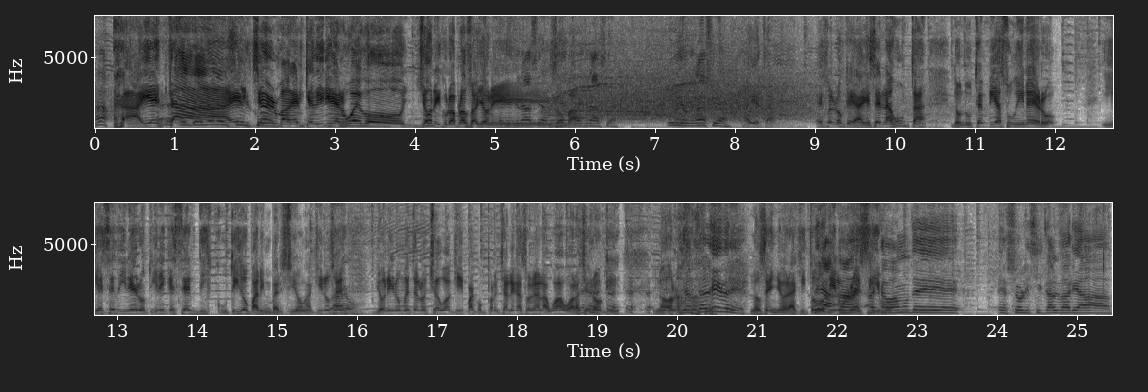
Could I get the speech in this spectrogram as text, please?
Ahí El está el circo. chairman, el que dirige el juego, Johnny Cruz. Aplauso a Johnny. Oye, gracias, mi Zumba. gente, gracias. Julio, gracias. Ahí está. Eso es lo que hay. Esa es la junta donde usted envía su dinero y ese dinero tiene que ser discutido para inversión. Aquí no Claro. sé, Johnny no mete los chavos aquí para comprar echarle gasolina a la guagua, a la Cherokee. No, no. Dios libre. No, señor, aquí todo Mira, tiene un recibo. Acabamos de eh, solicitar varias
